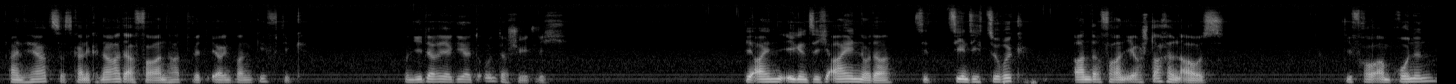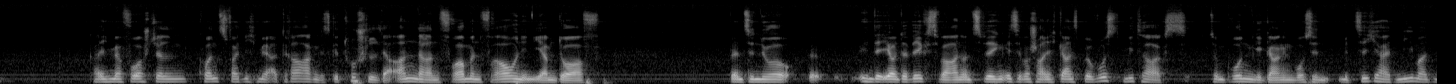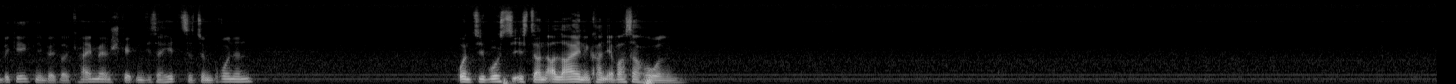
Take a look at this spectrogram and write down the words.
Ein Herz, das keine Gnade erfahren hat, wird irgendwann giftig. Und jeder reagiert unterschiedlich. Die einen igeln sich ein oder sie ziehen sich zurück, andere fahren ihre Stacheln aus. Die Frau am Brunnen, kann ich mir vorstellen, konnte es vielleicht nicht mehr ertragen, das Getuschel der anderen frommen Frauen in ihrem Dorf. Wenn sie nur äh, hinter ihr unterwegs waren und deswegen ist sie wahrscheinlich ganz bewusst mittags zum Brunnen gegangen, wo sie mit Sicherheit niemandem begegnen wird, weil kein Mensch geht in dieser Hitze zum Brunnen. Und sie wusste, sie ist dann allein und kann ihr Wasser holen.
